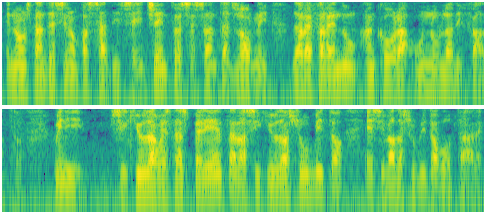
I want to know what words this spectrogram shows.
e nonostante siano passati 660 giorni dal referendum ancora un nulla di fatto. Quindi si chiuda questa esperienza, la si chiuda subito e si vada subito a votare.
